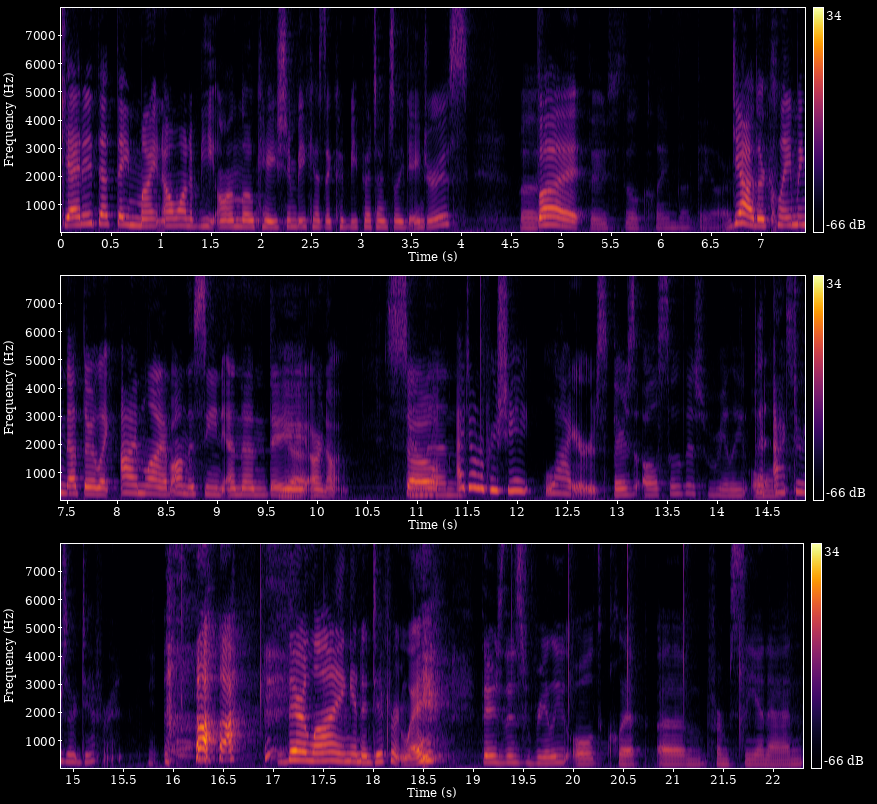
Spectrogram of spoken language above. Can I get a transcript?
get it that they might not want to be on location because it could be potentially dangerous, but, but they still claim that they are. yeah, they're claiming that they're like, I'm live on the scene, and then they Yeah. are not. So I don't appreciate liars. There's also this really old. But actors are different. They're lying in a different way. There's this really old clip um, from CNN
